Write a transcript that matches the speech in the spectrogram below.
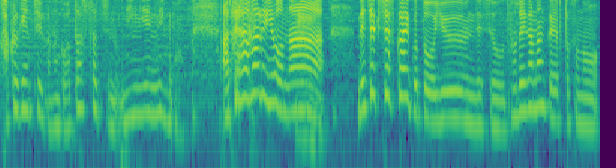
格言というかなんか私たちの人間にも 当てはまるようなめちゃくちゃ深いことを言うんですよ。それがなんかやっぱその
